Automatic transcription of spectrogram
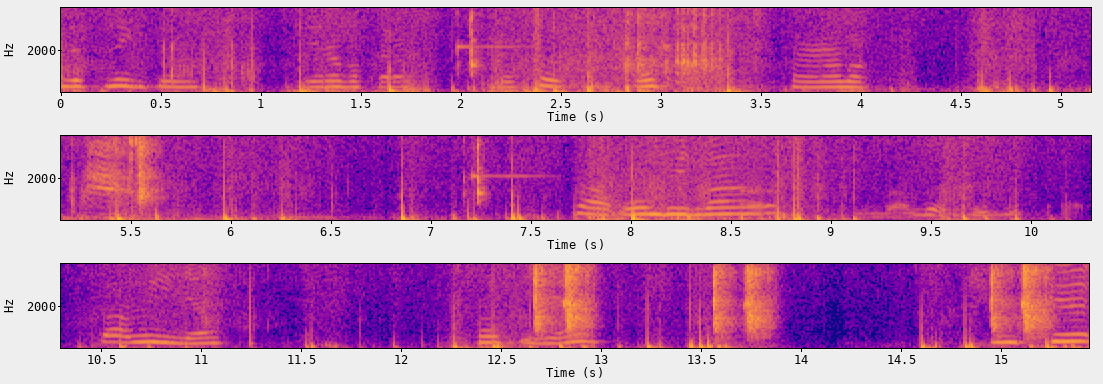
öylesine gidiyorum. Yere bakarak. Of of of. Sana bak. Saat 11 var. Tam iyi ya. Çok iyi ya. Çünkü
